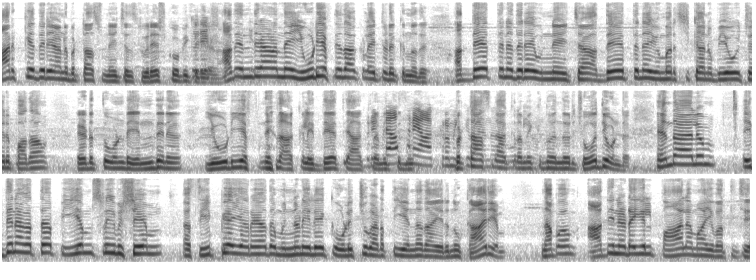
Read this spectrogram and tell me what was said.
ആർക്കെതിരെയാണ് ബിട്ടാസ് ഉന്നയിച്ചത് സുരേഷ് ഗോപിക്കെതിരെയാണ്? അതെന്തിനാണെന്ന് യു ഡി എഫ് നേതാക്കൾ ഏറ്റെടുക്കുന്നത്. അദ്ദേഹത്തിനെതിരെ ഉന്നയിച്ച അദ്ദേഹത്തിനെ വിമർശിക്കാൻ ഉപയോഗിച്ച ഒരു പദം എടുത്തുകൊണ്ട് എന്തിന് യു ഡി എഫ് നേതാക്കൾ ഇദ്ദേഹത്തെ ആക്രമിക്കുന്നു? ബിട്ടാസിനെ ആക്രമിക്കുന്നു ബ്രിട്ടാസിനെ ആക്രമിക്കുന്നു എന്നൊരു ചോദ്യമുണ്ട്. എന്തായാലും ഇതിനകത്ത് പി എം ശ്രീ വിഷയം സി പി ഐ അറിയാതെ മുന്നണിയിലേക്ക് ഒളിച്ചു കടത്തി എന്നതായിരുന്നു കാര്യം. അപ്പം അതിനിടയിൽ പാലമായി വർത്തിച്ച്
